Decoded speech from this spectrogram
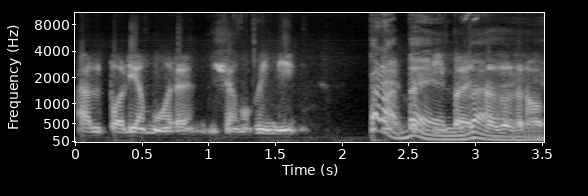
al poliamore, diciamo, quindi... Però è eh, bello, è dai.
